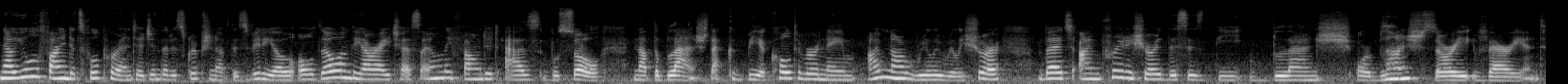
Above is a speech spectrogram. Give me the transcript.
Now you will find its full parentage in the description of this video, although on the RHS I only found it as Boussole, not the Blanche. That could be a cultivar name, I'm not really really sure, but I'm pretty sure this is the Blanche or Blanche, sorry, variant.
